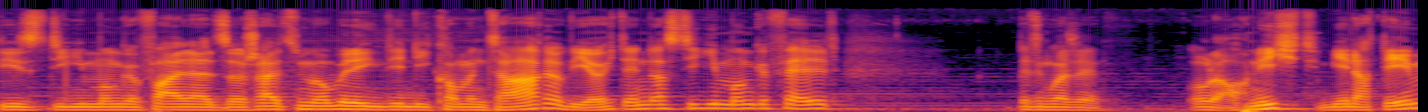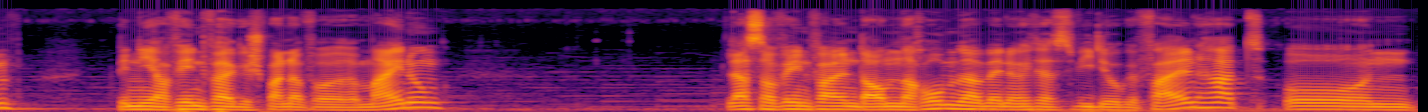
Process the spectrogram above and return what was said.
dieses Digimon gefallen? Also schreibt es mir unbedingt in die Kommentare, wie euch denn das Digimon gefällt. Beziehungsweise, oder auch nicht, je nachdem. Bin ich auf jeden Fall gespannt auf eure Meinung. Lasst auf jeden Fall einen Daumen nach oben da, wenn euch das Video gefallen hat. Und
